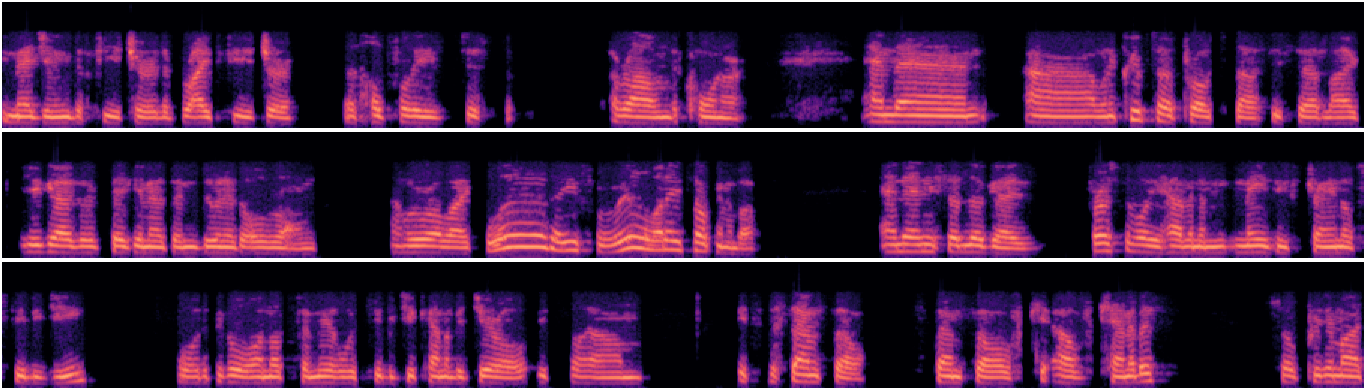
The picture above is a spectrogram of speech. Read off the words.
imagining the future, the bright future that hopefully is just around the corner. And then uh, when crypto approached us, he said like, "You guys are taking it and doing it all wrong." And we were like, "What? Are you for real? What are you talking about?" And then he said, "Look, guys. First of all, you have an amazing strain of CBG. For the people who are not familiar with CBG cannabigerol, it's um, it's the stem cell, stem cell of, of cannabis. So pretty much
